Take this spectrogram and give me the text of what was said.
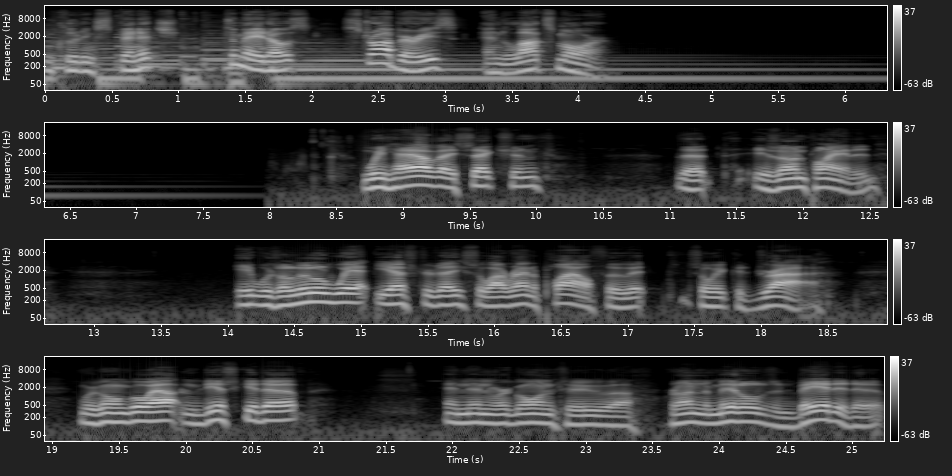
including spinach, tomatoes, strawberries, and lots more. We have a section that is unplanted. It was a little wet yesterday, so I ran a plow through it so it could dry. We're going to go out and disc it up, and then we're going to uh, run the middles and bed it up,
